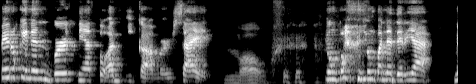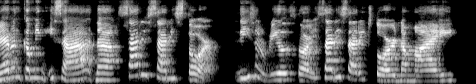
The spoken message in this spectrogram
pero kinonvert niya to an e-commerce site. Hmm, wow. yung, yung panaderya. Meron kaming isa na sari-sari store. These are real stories. Sari-sari store na may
